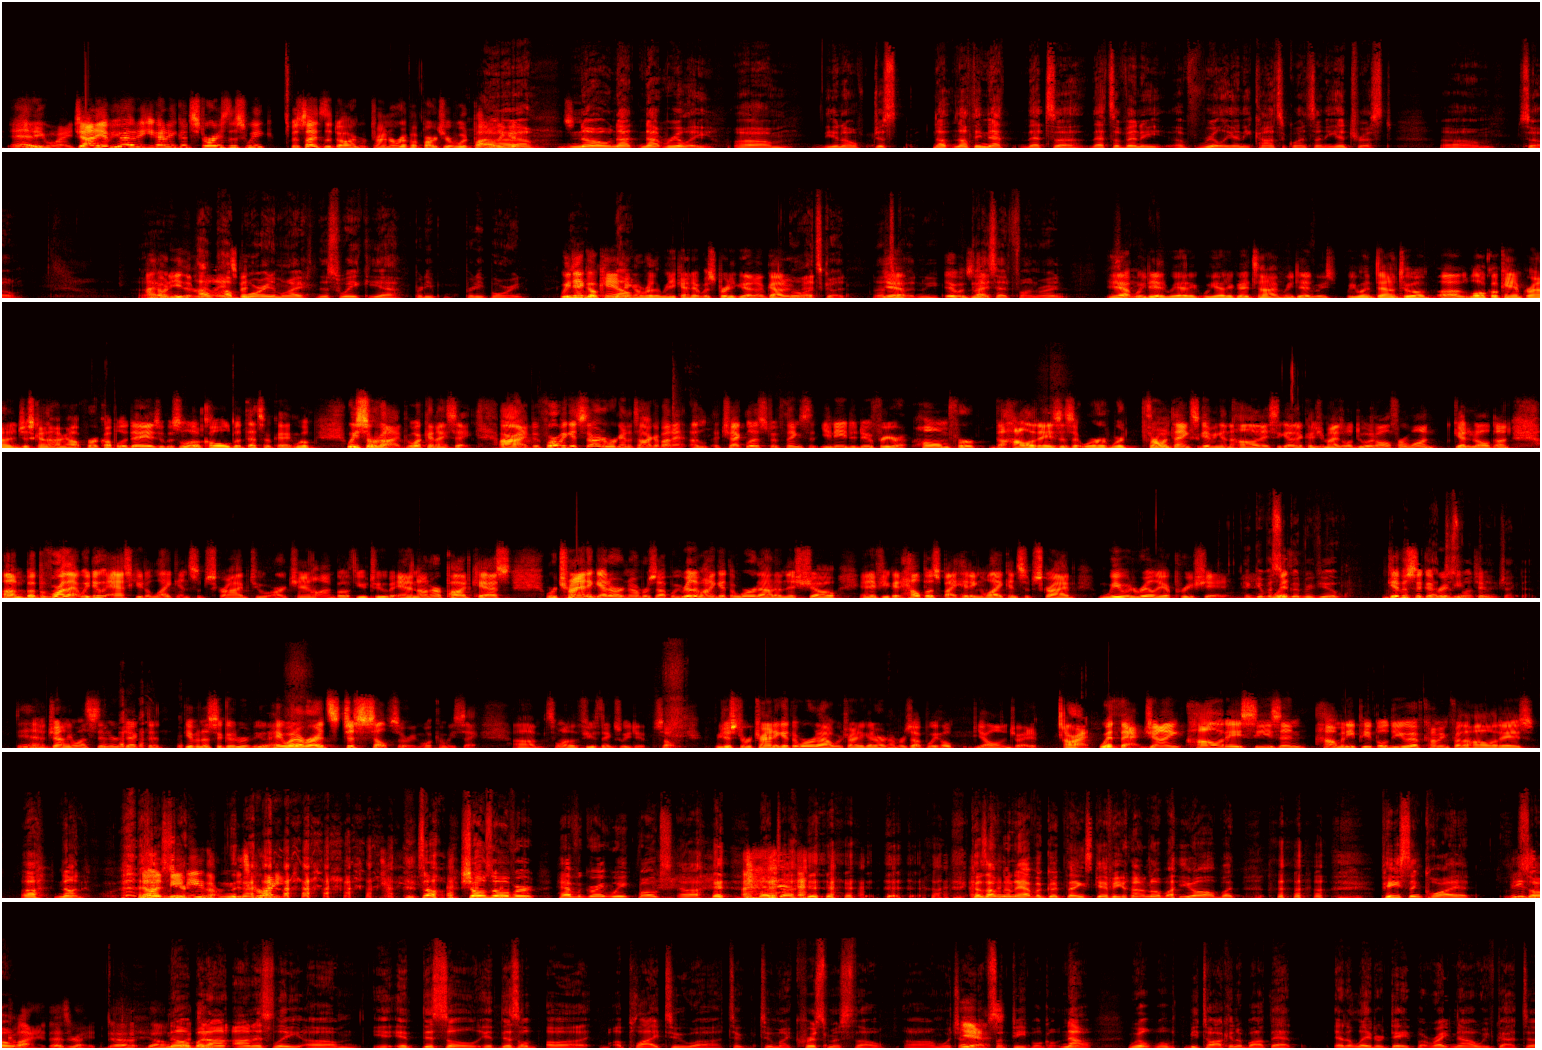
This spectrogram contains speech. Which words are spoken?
Anyway, Johnny, have you had you got any good stories this week besides the dog trying to rip apart your wood pile? Uh, no, not not really. Um, you know, just not, nothing that that's uh that's of any of really any consequence, any interest. Um, so I don't either. Really. How, how boring am I this week? Yeah, pretty pretty boring. We did go camping now, over the weekend. It was pretty good. I've got to oh, admit. Oh, that's good. That's yeah, good. You it was. Guys nice. had fun, right? Yeah, we did. We had a, we had a good time. We did. We we went down to a, a local campground and just kind of hung out for a couple of days. It was a little cold, but that's okay. We'll we survived. What can I say? All right. Before we get started, we're going to talk about a, a, checklist of things that you need to do for your home for the holidays, as it were. We're throwing Thanksgiving and the holidays together because you might as well do it all for one, get it all done. Um, but before that, we do ask you to like and subscribe to our channel on both YouTube and on our podcast. We're trying to get our numbers up. We really want to get the word out on this show, and if you could help us by hitting like and subscribe we would really appreciate it. And give us With, a good review. Give us a good I review too. To yeah, Johnny wants to interject that, giving us a good review. Hey, whatever. It's just self-serving. What can we say? Um, it's one of the few things we do. So we just we're trying to get the word out. We're trying to get our numbers up. We hope y'all enjoyed it. All right. With that, Johnny, holiday season. How many people do you have coming for the holidays? Uh, none. No, me neither. It's great. so show's over. Have a great week, folks. Uh, but because uh, I'm going to have a good Thanksgiving. I don't know about you all, but peace and quiet. Peace so, and quiet. That's right. Uh, no, no, but, but uh, honestly, um, it this will it this will uh, apply to uh, to to my Christmas though, um, which I yes. have some people going now. We'll we'll be talking about that at a later date. But right now we've got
